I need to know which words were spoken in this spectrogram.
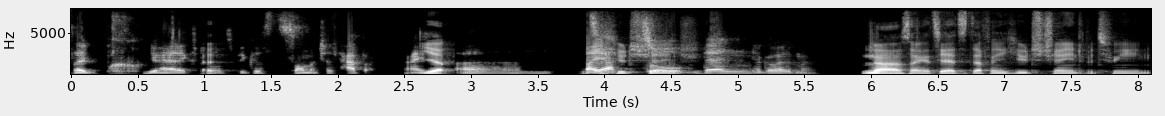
it's like your head explodes because so much has happened, right? Yep. Um, but yeah, so then yeah, go ahead, man. No, I was saying it's yeah, it's definitely a huge change between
